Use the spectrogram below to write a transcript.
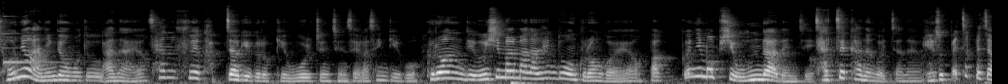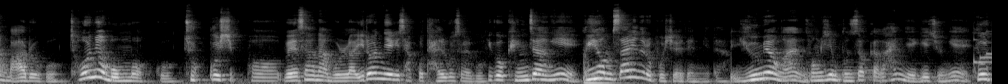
전혀 아닌 경우도 많아요. 산 후에 갑자기 그렇게 우울증 증세가 생기고 그런 이제 의심할 만한 행동은 그런 거예요. 막 끊임없이 운다든지 자책하는 거 있잖아요. 계속 빼짝빼짝 마르고 전혀 못 먹고 죽고 싶어 왜 사나 몰라 이런 얘기 자꾸 달고 살고 이거 굉장히 위험 사인으로 보셔야 됩니다. 유명한 정신 분석가가 한 얘기 중에 good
